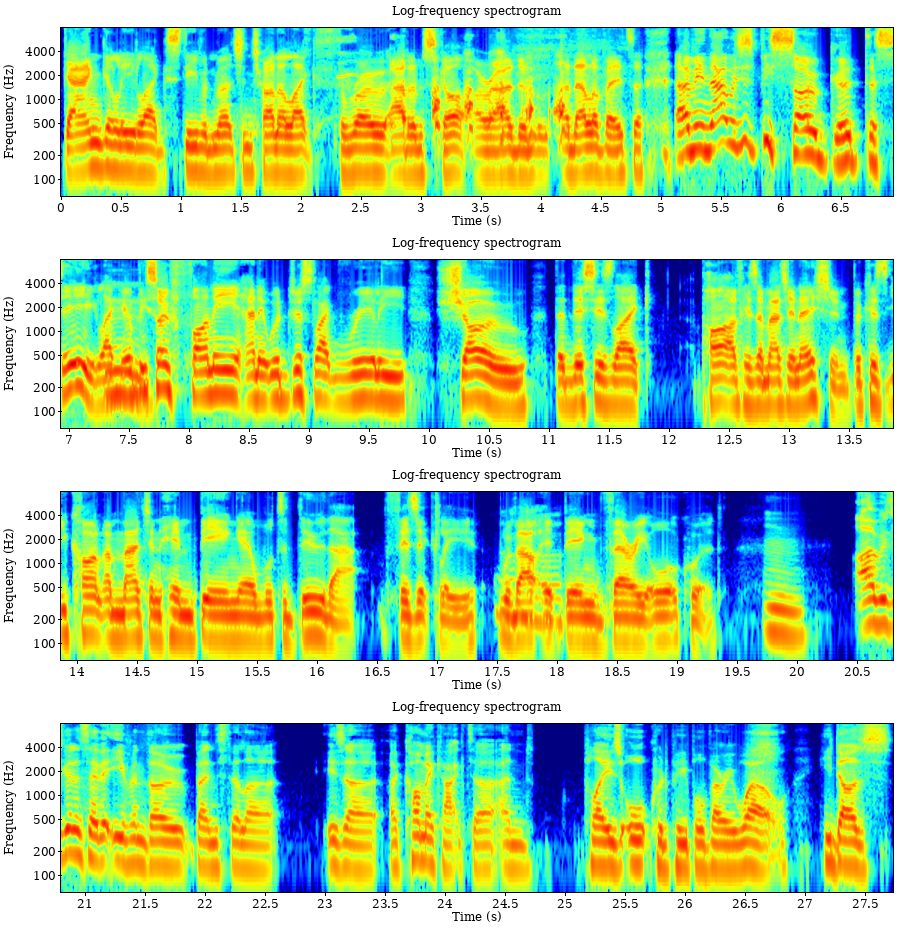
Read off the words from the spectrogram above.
gangly like Stephen Merchant trying to like throw Adam Scott around an, an elevator, I mean, that would just be so good to see. Like it would be mm. so funny, and it would just like really show that this is like part of his imagination because you can't imagine him being able to do that physically without it being very awkward. I was going to say that even though Ben Stiller is a, a comic actor and plays awkward people very well, he does.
